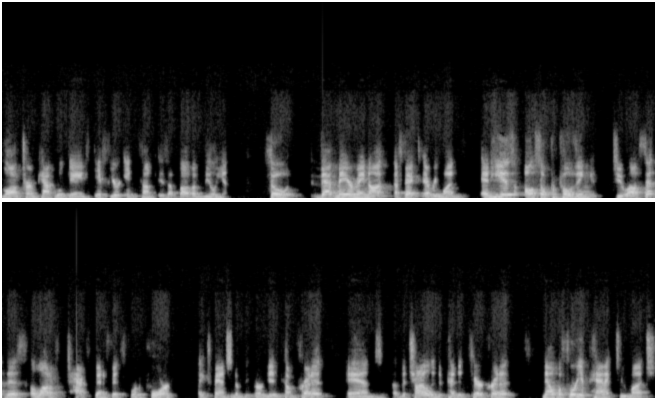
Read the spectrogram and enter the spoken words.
long-term capital gains if your income is above a million so that may or may not affect everyone. And he is also proposing to offset this a lot of tax benefits for the poor, expansion of the earned income credit and the child and dependent care credit. Now, before you panic too much,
